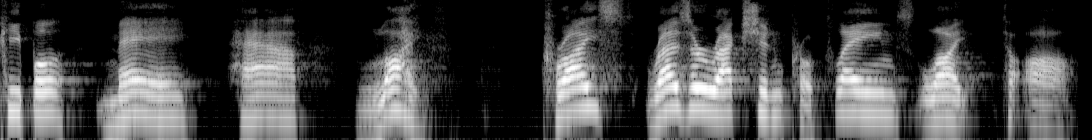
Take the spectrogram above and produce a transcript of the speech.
people may have life. Christ's resurrection proclaims light to all.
